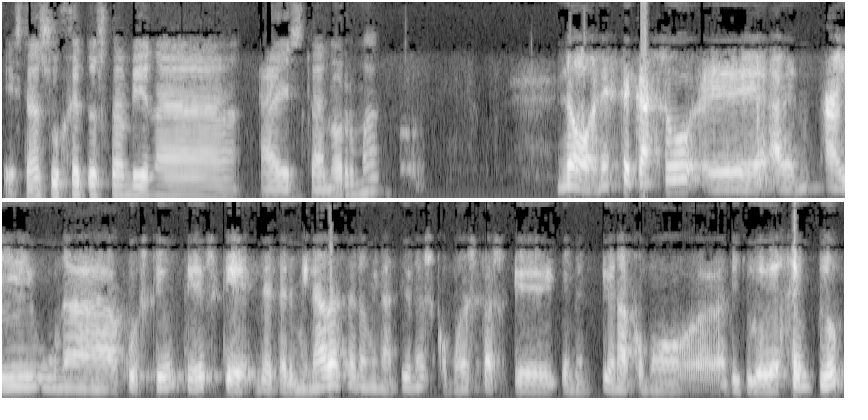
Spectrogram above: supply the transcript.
¿Están sujetos también a, a esta norma no, en este caso eh, hay una cuestión que es que determinadas denominaciones como estas que, menciona como a título de ejemplo,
